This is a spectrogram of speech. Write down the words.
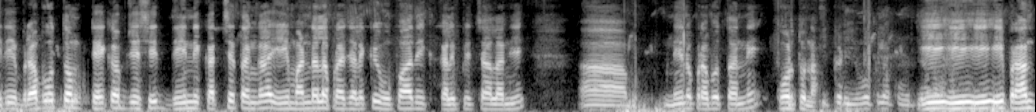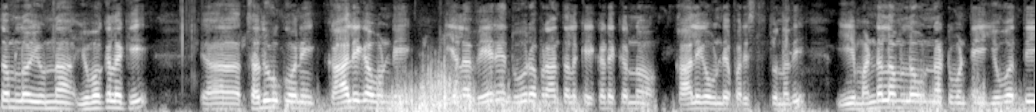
ఇది ప్రభుత్వం టేకప్ చేసి దీన్ని ఖచ్చితంగా ఈ మండల ప్రజలకి ఉపాధి కల్పించాలని నేను ప్రభుత్వాన్ని కోరుతున్నా. ఇక్కడ యువకులకు ఈ ఈ ప్రాంతంలో ఉన్న యువకులకి చదువుకొని ఖాళీగా ఉండి ఇలా వేరే దూర ప్రాంతాలకు ఎక్కడెక్కడనో ఖాళీగా ఉండే పరిస్థితి ఉన్నది. ఈ మండలంలో ఉన్నటువంటి యువతి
